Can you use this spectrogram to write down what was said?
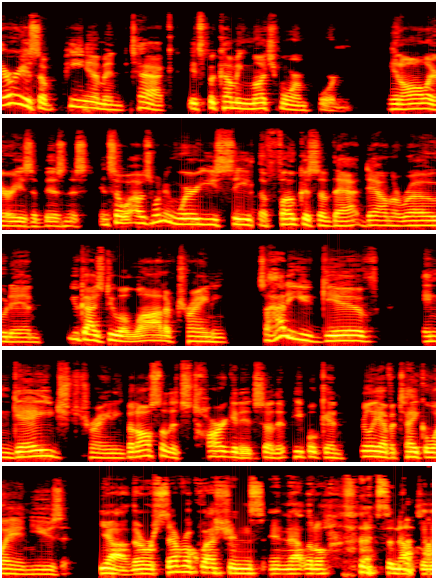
areas of PM and tech, it's becoming much more important in all areas of business. And so I was wondering where you see the focus of that down the road. And you guys do a lot of training. So, how do you give engaged training, but also that's targeted so that people can really have a takeaway and use it? Yeah, there were several questions in that little synopsis.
